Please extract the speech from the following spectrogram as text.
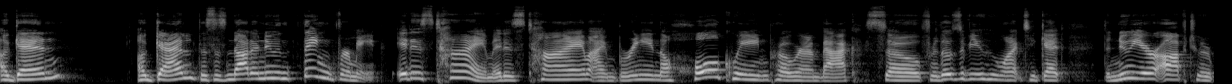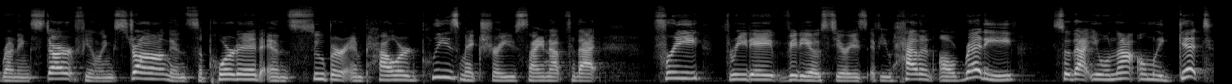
again, again, this is not a new thing for me. It is time. It is time. I'm bringing the whole Queen program back. So, for those of you who want to get the new year off to a running start, feeling strong and supported and super empowered, please make sure you sign up for that free three day video series if you haven't already, so that you will not only get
